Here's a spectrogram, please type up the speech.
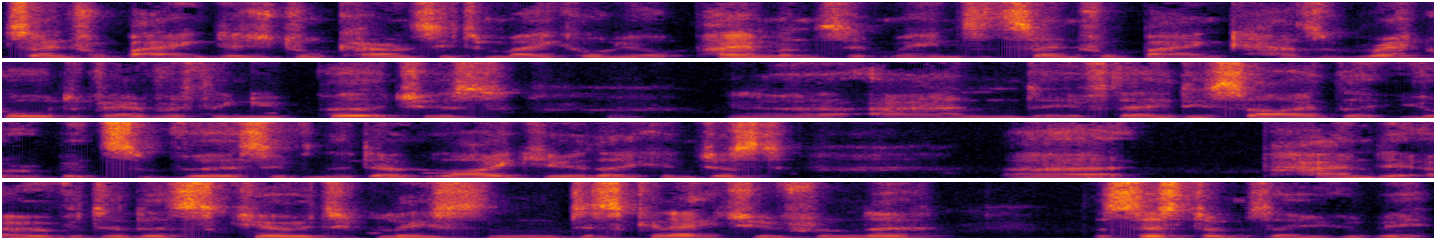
central bank digital currency to make all your payments, it means the central bank has a record of everything you purchase. You know, and if they decide that you're a bit subversive and they don't like you, they can just uh, hand it over to the security police and disconnect you from the, the system. So you could be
